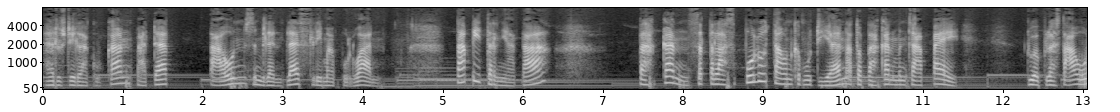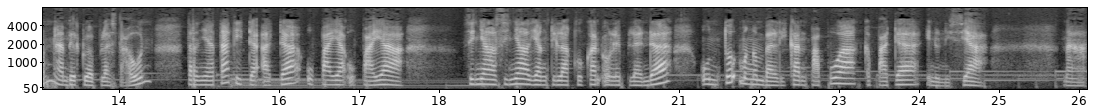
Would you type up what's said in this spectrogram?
harus dilakukan pada tahun 1950-an. Tapi ternyata bahkan setelah 10 tahun kemudian atau bahkan mencapai 12 tahun, hampir 12 tahun, ternyata tidak ada upaya-upaya sinyal-sinyal yang dilakukan oleh Belanda untuk mengembalikan Papua kepada Indonesia. Nah,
